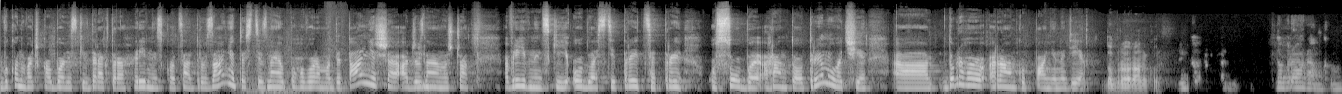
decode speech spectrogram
виконувачка обов'язків директора Рівненського центру зайнятості. З нею поговоримо детальніше, адже знаємо, що в Рівненській області 33 особи грантоотримувачі. Е, Доброго ранку, пані Надія. Доброго ранку. Доброго ранку.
